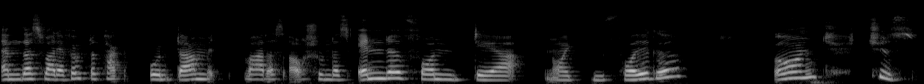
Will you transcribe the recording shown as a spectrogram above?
Ähm, das war der fünfte Fakt und damit war das auch schon das Ende von der neunten Folge. Und tschüss.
